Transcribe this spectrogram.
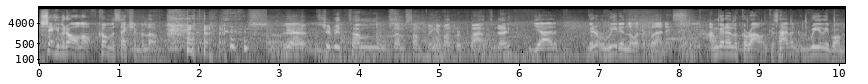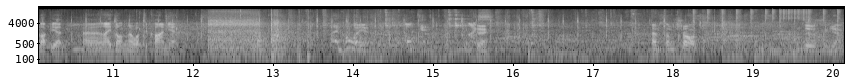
Shave it all off. Comment section below. yeah. Should we tell them something about our plan today? Yeah, we don't really know what the plan is. I'm gonna look around because I haven't really warmed up yet, uh, and I don't know what to climb yet. Okay. Nice. Okay. Have some shots. I'll do it again.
